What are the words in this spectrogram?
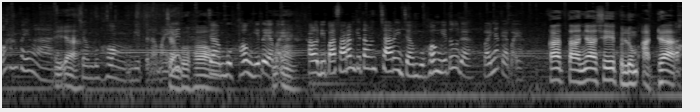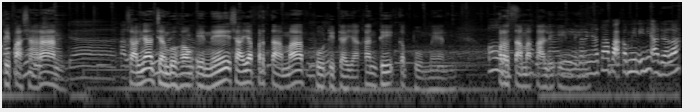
Oh, orang Thailand. Iya. Jambu hong gitu namanya. Jambu hong. Jambu hong gitu ya Pak ya. Mm-mm. Kalau di pasaran kita mencari jambu hong gitu udah banyak ya Pak ya? Katanya sih belum ada Oh, di pasaran. ada. Kalau Soalnya jambu banyak. hong ini saya pertama budidayakan di Kebumen. Oh, pertama kali ini. Ternyata Pak Kemin ini adalah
